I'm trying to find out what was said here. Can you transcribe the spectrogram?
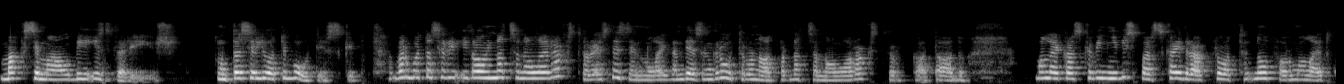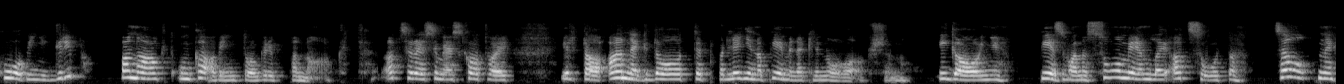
maksimāli bija izdarījuši. Un tas ir ļoti būtiski. Varbūt tas ir Igaunijas nacionālajā raksturā. Es nezinu, lai gan diezgan grūti runāt par nacionālo raksturu kā tādu. Man liekas, ka viņi vispār skaidrāk prot noformulēt, ko viņi grib panākt un kā viņi to grib panākt. Atcerēsimies kaut vai ir tā anekdote par Ļeņina pieminekļa novākšanu. Igauni piezvana Somiem, lai atsūta celtni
